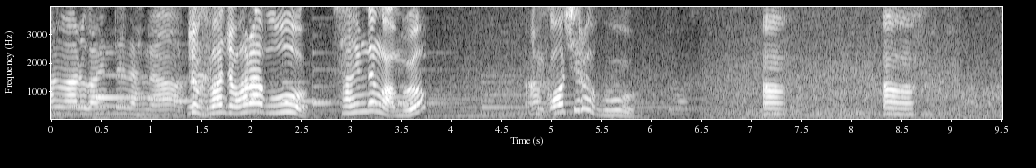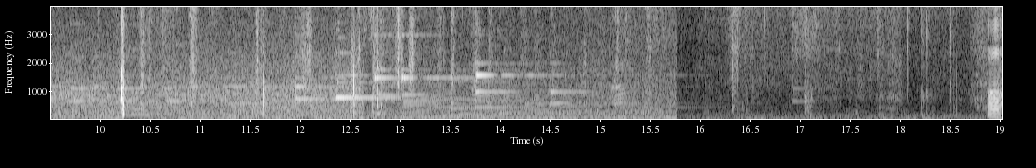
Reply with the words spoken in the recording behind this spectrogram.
하루하루가 힘들다면 좀 그만 좀 하라고 사람 힘든 거 안 보여? 좀 꺼지라고 어. 어. 어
